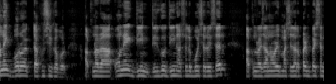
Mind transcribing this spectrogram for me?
অনেক বড় একটা খুশির খবর। আপনারা অনেক দিন, দীর্ঘদিন আসলে বসে রয়েছেন। আপনারা জানুয়ারি মাসে যারা পারমিট পাইছেন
